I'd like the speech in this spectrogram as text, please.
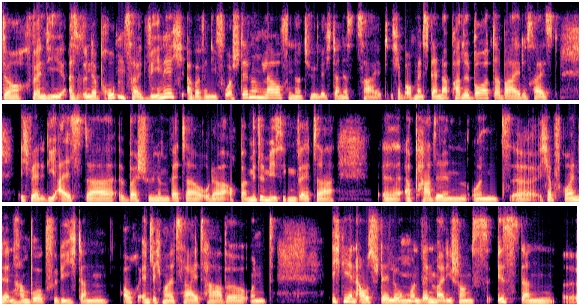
Doch, wenn die, also in der Probenzeit wenig, aber wenn die Vorstellungen laufen, natürlich, dann ist Zeit. Ich habe auch mein Stand-Up-Paddleboard dabei. Das heißt, ich werde die Alster äh, bei schönem Wetter oder auch bei mittelmäßigem Wetter äh, erpaddeln. Und äh, ich habe Freunde in Hamburg, für die ich dann auch endlich mal Zeit habe. Und ich gehe in Ausstellungen und wenn mal die Chance ist, dann äh,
